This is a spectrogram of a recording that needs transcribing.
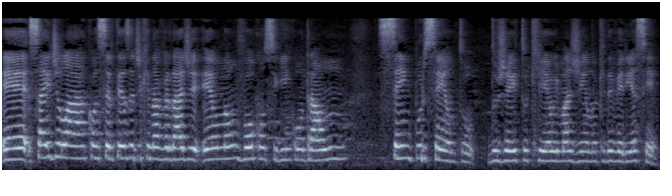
É, saí de lá com a certeza de que, na verdade, eu não vou conseguir encontrar um 100% do jeito que eu imagino que deveria ser.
